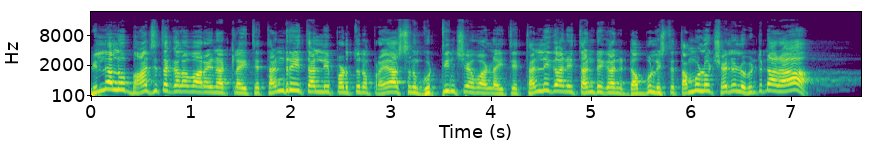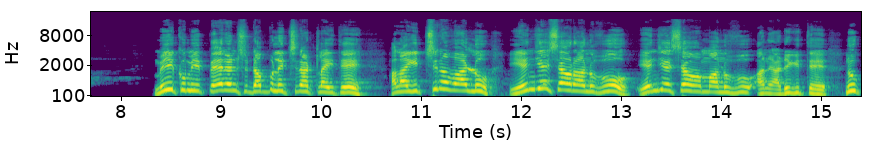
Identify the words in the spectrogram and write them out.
పిల్లలు బాధ్యత గలవారైనట్లయితే తండ్రి తల్లి పడుతున్న ప్రయాసను గుర్తించే వాళ్ళైతే తల్లి కానీ తండ్రి కానీ డబ్బులు ఇస్తే తమ్ముళ్ళు చెల్లెలు వింటున్నారా? మీకు మీ పేరెంట్స్ డబ్బులు ఇచ్చినట్లయితే అలా ఇచ్చిన వాళ్ళు ఏం చేసావురా నువ్వు? ఏం చేసావమ్మా నువ్వు? అని అడిగితే నువ్వు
